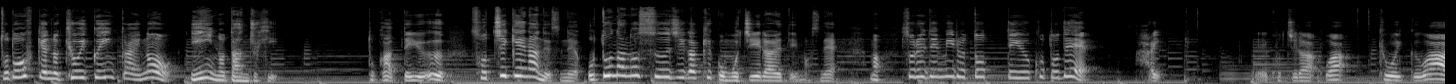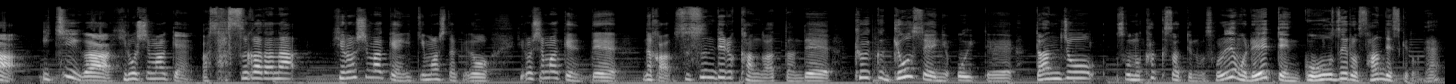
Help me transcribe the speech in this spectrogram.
都道府県の教育委員会の委員の男女比。とかっていう、そっち系なんですね。大人の数字が結構用いられていますね。まあ、それで見るとっていうことで、はい。えー、こちらは、教育は、1位が広島県。あ、さすがだな。広島県行きましたけど、広島県ってなんか進んでる感があったんで、教育行政において男女その格差っていうのもそれでも0.503ですけどね。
